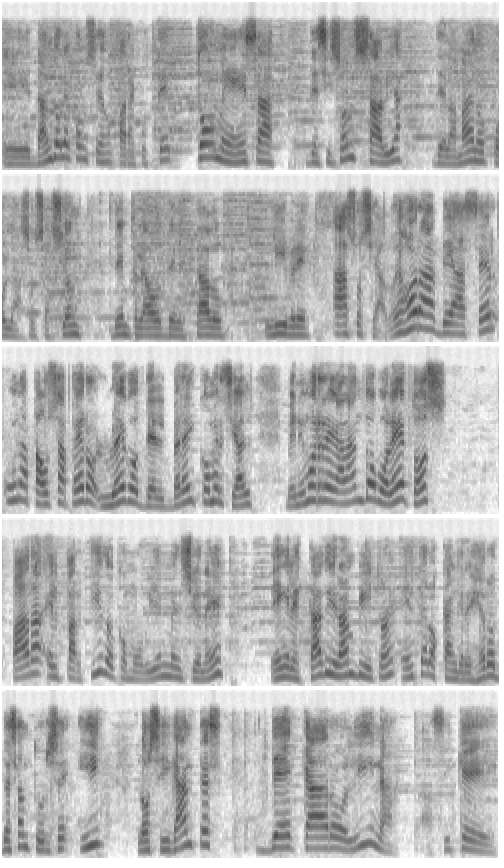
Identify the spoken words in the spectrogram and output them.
eh, dándole consejos para que usted tome esa decisión sabia de la mano con la Asociación de Empleados del Estado Libre Asociado. Es hora de hacer una pausa, pero luego del break comercial venimos regalando boletos para el partido, como bien mencioné, en el estadio Irán Beaton entre los cangrejeros de Santurce y los gigantes de Carolina. Así que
